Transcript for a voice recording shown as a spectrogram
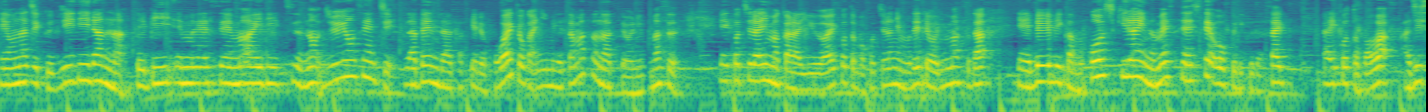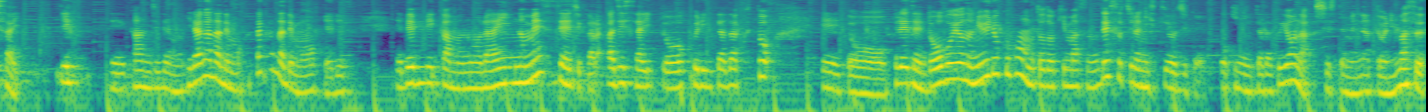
えー、同じく GD ランナーベビー MSMID2 の14センチ、ラベンダー×ホワイトが2名様となっております。えー、こちら今から言う合言葉こちらにも出ておりますが、えー、ベビカム公式 LINE のメッセージでお送りください。合言葉はアジサイです。え漢字でもひらがなでもカタカナでも OK です。ベビカムの LINE のメッセージからアジサイトをお送りいただくと、えっ、ー、と、プレゼント応募用の入力フォーム届きますので、そちらに必要事項をお記入いただくようなシステムになっております。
